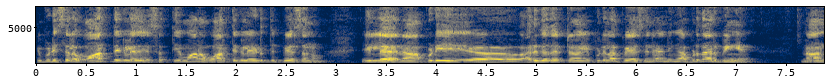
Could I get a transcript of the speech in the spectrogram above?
இப்படி சில வார்த்தைகளை சத்தியமான வார்த்தைகளை எடுத்து பேசணும். இல்லை நான் அப்படி அருகதட்டம் இப்படிலாம் பேசினேன் நீங்கள் அப்படி தான் இருப்பீங்க. நான்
